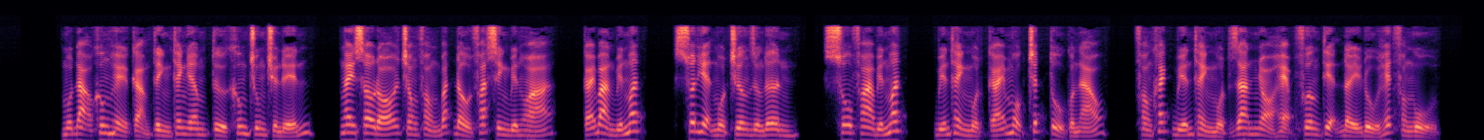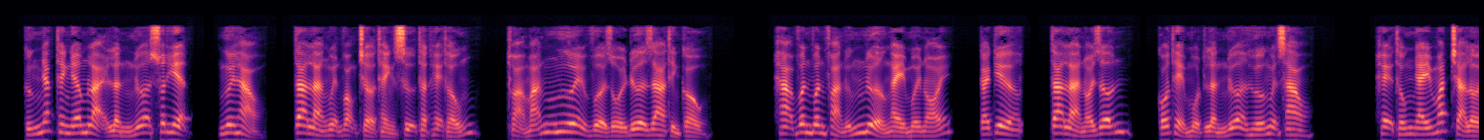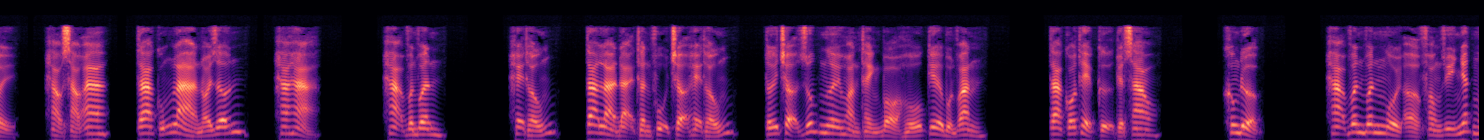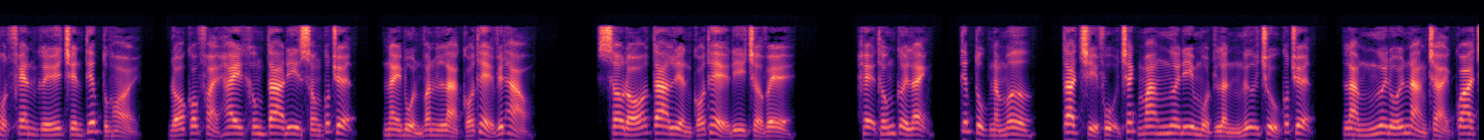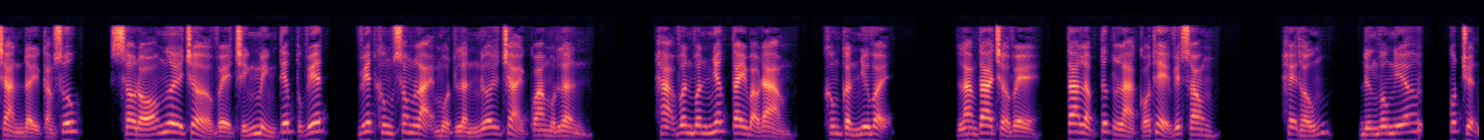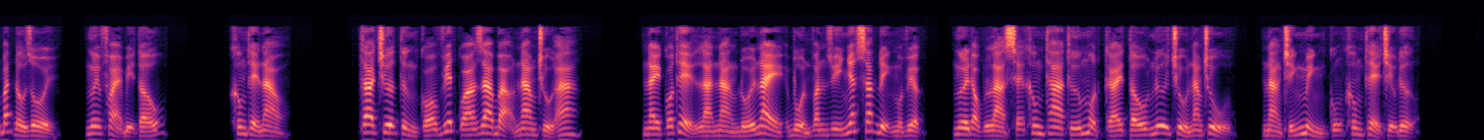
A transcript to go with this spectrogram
Một đạo không hề cảm tình thanh âm từ không trung truyền đến, ngay sau đó trong phòng bắt đầu phát sinh biến hóa, cái bàn biến mất, xuất hiện một trường giường đơn, sofa biến mất, biến thành một cái một chất tủ quần áo, phòng khách biến thành một gian nhỏ hẹp phương tiện đầy đủ hết phòng ngủ. Cứng nhắc thanh âm lại lần nữa xuất hiện, ngươi hảo, ta là nguyện vọng trở thành sự thật hệ thống, thỏa mãn ngươi vừa rồi đưa ra thỉnh cầu. Hạ vân vân phản ứng nửa ngày mới nói, cái kia, ta là nói giỡn, có thể một lần nữa hứa nguyện sao. Hệ thống nháy mắt trả lời, hảo xảo A, ta cũng là nói giỡn, ha ha. Hạ vân vân. Hệ thống, ta là đại thần phụ trợ hệ thống, tới trợ giúp ngươi hoàn thành bỏ hố kia bổn văn. Ta có thể cự tuyệt sao? Không được. Hạ vân vân ngồi ở phòng duy nhất một phen ghế trên tiếp tục hỏi, đó có phải hay không ta đi xong cốt truyện, này bổn văn là có thể viết hảo. Sau đó ta liền có thể đi trở về. Hệ thống cười lạnh, tiếp tục nằm mơ, ta chỉ phụ trách mang ngươi đi một lần nữ chủ cốt truyện, làm ngươi đối nàng trải qua tràn đầy cảm xúc, sau đó ngươi trở về chính mình tiếp tục viết, viết không xong lại một lần nữa trải qua một lần. Hạ vân vân nhấc tay bảo đảm, không cần như vậy. Làm ta trở về, ta lập tức là có thể viết xong. Hệ thống, đừng vô nghĩa, cốt truyện bắt đầu rồi, ngươi phải bị tấu. Không thể nào. Ta chưa từng có viết quá gia bạo nam chủ A. Này có thể là nàng đối này buồn văn duy nhất xác định một việc, người đọc là sẽ không tha thứ một cái tấu nữ chủ nam chủ, nàng chính mình cũng không thể chịu đựng.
